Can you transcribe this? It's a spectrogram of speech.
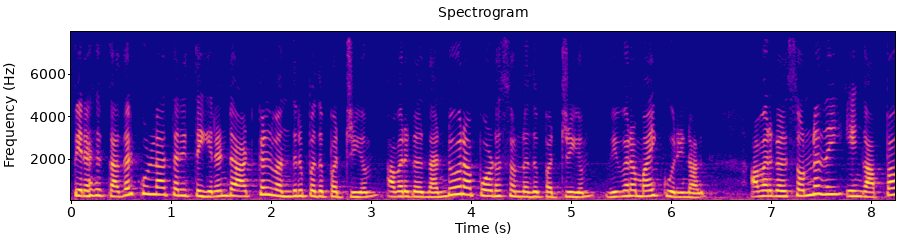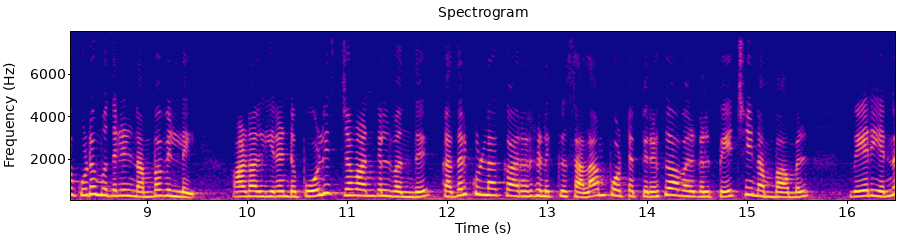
பிறகு கதற்குள்ளா தரித்த இரண்டு ஆட்கள் வந்திருப்பது பற்றியும் அவர்கள் தண்டோரா போட சொன்னது பற்றியும் விவரமாய் கூறினாள். அவர்கள் சொன்னதை எங்க அப்பா கூட முதலில் நம்பவில்லை. ஆனால் இரண்டு போலீஸ் ஜவான்கள் வந்து கதற்குள்ளாக்காரர்களுக்கு சலாம் போட்ட பிறகு அவர்கள் பேச்சை நம்பாமல் வேறு என்ன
